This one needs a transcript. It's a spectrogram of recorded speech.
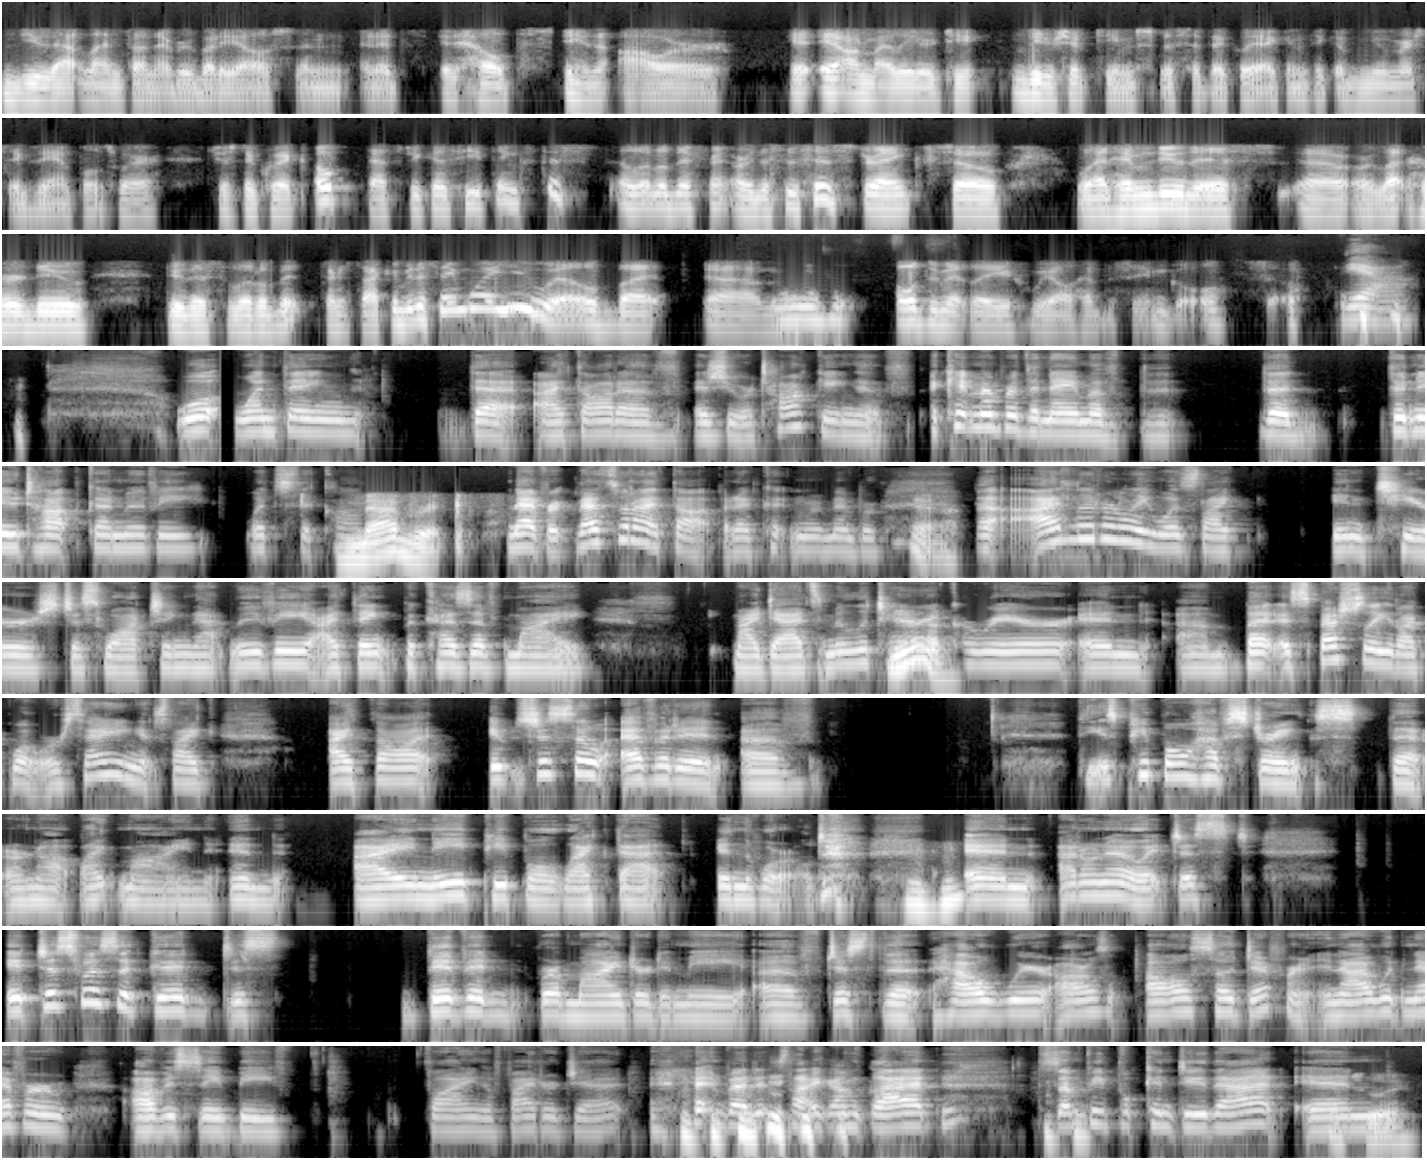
view that lens on everybody else, and and it's it helps in our it, on my leader te- leadership team specifically. I can think of numerous examples where just a quick, oh, that's because he thinks this a little different, or this is his strength, so let him do this, uh, or let her do do this a little bit. It's not going to be the same way you will, but um, mm-hmm. ultimately, we all have the same goal. So yeah. Well, one thing that I thought of as you were talking of, I can't remember the name of the the, the new Top Gun movie. What's it called? Maverick. Maverick. That's what I thought, but I couldn't remember. Yeah. But I literally was like in tears just watching that movie. I think because of my my dad's military yeah. career and um, but especially like what we're saying, it's like I thought it was just so evident of these people have strengths that are not like mine and I need people like that in the world. Mm-hmm. and I don't know, it just it just was a good just vivid reminder to me of just the how we're all, all so different and i would never obviously be flying a fighter jet but it's like i'm glad some people can do that and Absolutely.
